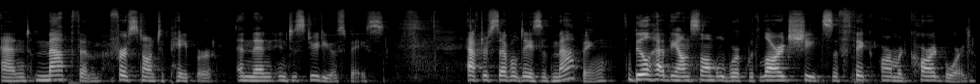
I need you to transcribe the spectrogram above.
and map them first onto paper and then into studio space. After several days of mapping, Bill had the ensemble work with large sheets of thick armored cardboard,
